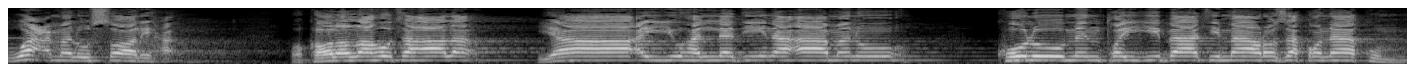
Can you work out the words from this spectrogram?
واعملوا صالحا. وقال الله تعالى يا أيها الذين آمنوا كلوا من طيبات ما رزقناكم.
